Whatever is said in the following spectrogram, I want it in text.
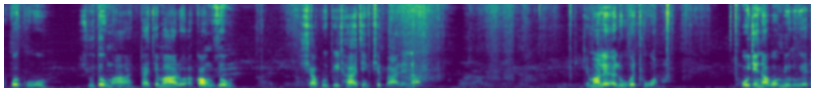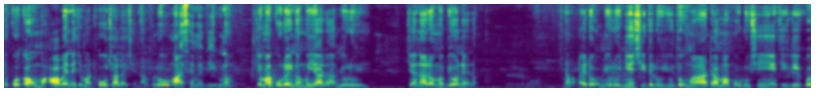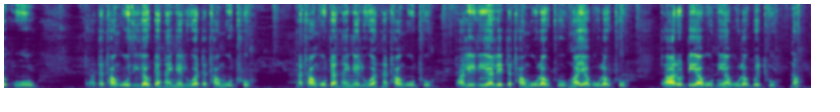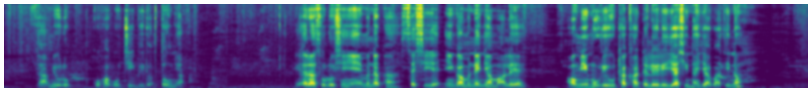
အကွက်ကို ယူသုံးပါဒါကျမကတော့အကောင်းဆုံးရှာဖွေပေးထားခြင်းဖြစ်ပါတယ်နော်ကျမလည်းအလိုပဲထိုးရမှာထိုးကျင်တာပေါ့မျိုးလိုရဲ့တကွက်ကောင်းအောင်မအာပဲနဲ့ကျမထိုးချလိုက်ချင်တာဘလို့မှအဆင်မပြေဘူးနော်ကျမကိုယ်တိုင်တော့မရတာအမျိုးလိုကျန်တာတော့မပြောနဲ့တော့နော်အဲ့တော့အမျိုးလိုညံရှိတယ်လို့ယူသုံးပါဒါမှမဟုတ်လို့ရှိရင်ဒီလေးကွက်ကိုဒါ1000ဘိုးစီလောက်တတ်နိုင်တဲ့လူက1000ဘိုးထိုး2000ဘိုးတတ်နိုင်တဲ့လူက2000ဘိုးထိုး ဒါလေးတွေကလည်းတစ်ထောင်ဘိုးလောက်ထိုး900ဘိုးလောက်ထိုးဒါကတော့100ဘိုး200ဘိုးလောက်ပဲထိုးနော်ဒါအမျိုးလိုကိုယ့်ဟာကိုယ်ကြည့်ပြီးတော့သုံးညအဲအဲ့ဒါဆိုလို့ရှိရင်မနက်ဖြန်ဆက်ရှိရဲ့အင်္ဂါမနေ့ညမှာလည်းအောင်မြင်မှုတွေကိုထပ်ခါတလဲလဲရရှိနိုင်ကြပါသည်နော်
